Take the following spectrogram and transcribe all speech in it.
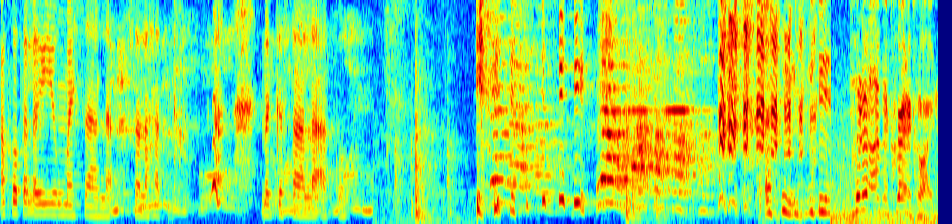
Ako talaga yung may sala sa lahat. Nagkasala ako. Put it on the credit card.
